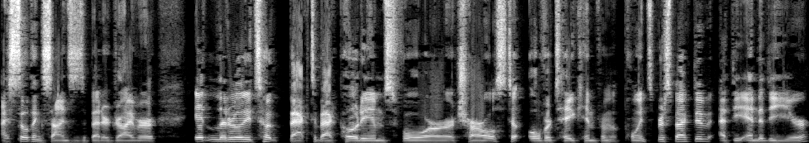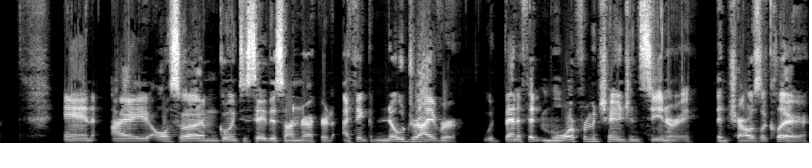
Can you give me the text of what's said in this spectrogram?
I still think Sainz is a better driver. It literally took back to back podiums for Charles to overtake him from a points perspective at the end of the year. And I also am going to say this on record. I think no driver would benefit more from a change in scenery than Charles Leclerc.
